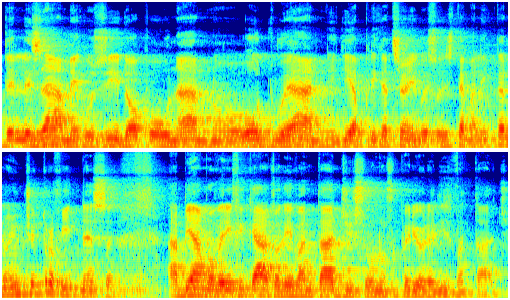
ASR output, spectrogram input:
dell'esame, così dopo un anno o due anni di applicazione di questo sistema all'interno di un centro fitness, abbiamo verificato che i vantaggi sono superiori agli svantaggi.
